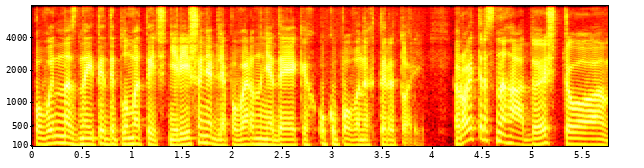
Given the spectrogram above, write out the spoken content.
повинна знайти дипломатичні рішення для повернення деяких окупованих територій. Reuters нагадує, що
